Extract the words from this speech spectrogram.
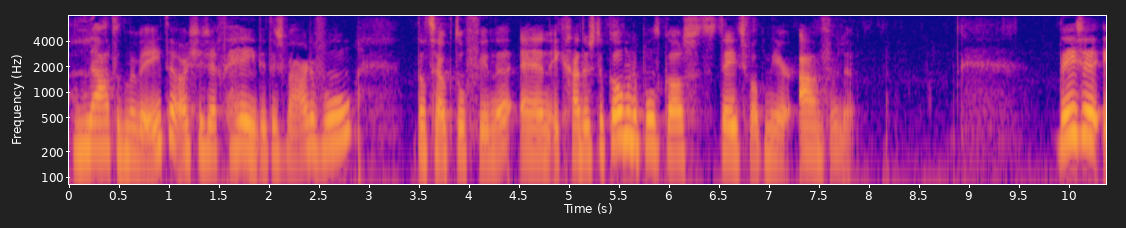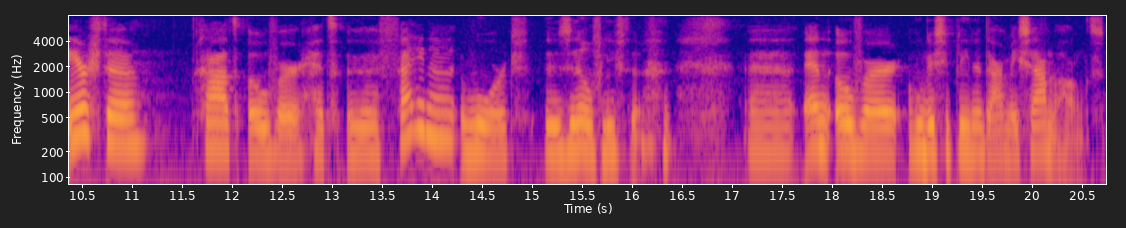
laat het me weten als je zegt: hey, dit is waardevol. Dat zou ik tof vinden. En ik ga dus de komende podcast steeds wat meer aanvullen. Deze eerste gaat over het uh, fijne woord zelfliefde. Uh, en over hoe discipline daarmee samenhangt.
